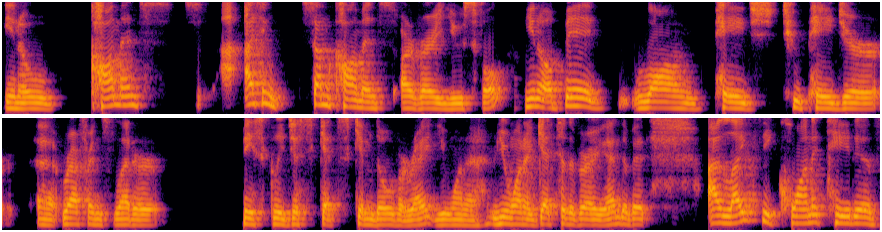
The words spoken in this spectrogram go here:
you know, comments, I think some comments are very useful you know, a big, long page, two pager uh, reference letter basically just gets skimmed over, right? You want to you want to get to the very end of it. I like the quantitative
